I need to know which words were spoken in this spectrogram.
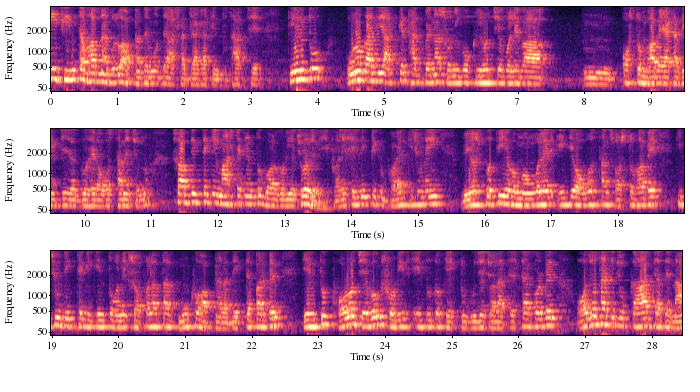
এই চিন্তা ভাবনাগুলো আপনাদের মধ্যে আসার জায়গা কিন্তু থাকছে। কিন্তু কোনো কাজই আটকে থাকবে না, শনি বকরি হচ্ছে বলে বা অষ্টমভাবে একাধিক যে গ্রহের অবস্থানের জন্য, সব দিক থেকেই মাসটা কিন্তু গড়গড়িয়ে চলবে। ফলে সেই দিক থেকে ভয়ের কিছু নেই। বৃহস্পতি এবং মঙ্গলের এই যে অবস্থান ষষ্ঠভাবে, কিছু দিক থেকে কিন্তু অনেক সফলতার মুখও আপনারা দেখতে পারবেন। কিন্তু খরচ এবং শরীর এই দুটোকে একটু বুঝে চলার চেষ্টা করবেন। অযথা কিছু কাজ যাতে না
